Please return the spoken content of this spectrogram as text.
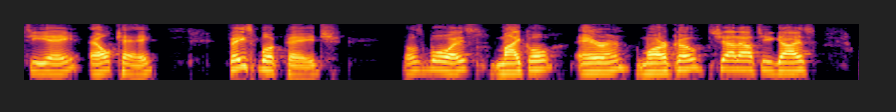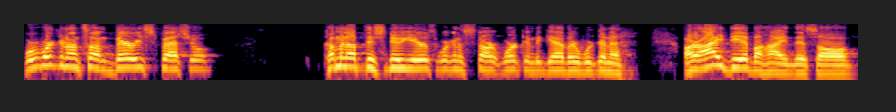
T A L K, Facebook page. Those boys, Michael, Aaron, Marco, shout out to you guys. We're working on something very special. Coming up this New Year's, we're going to start working together. We're going to our idea behind this all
